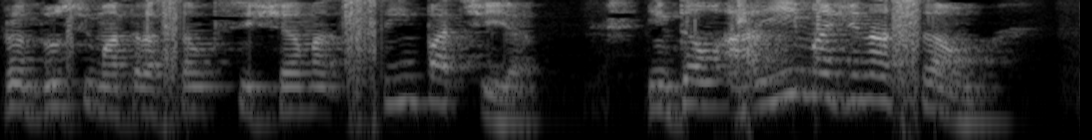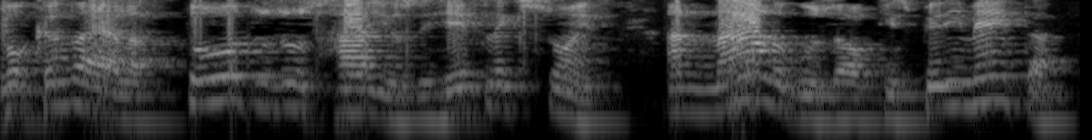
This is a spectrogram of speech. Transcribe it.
produz uma atração que se chama simpatia. Então, a imaginação, evocando a ela todos os raios e reflexões análogos ao que experimenta,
